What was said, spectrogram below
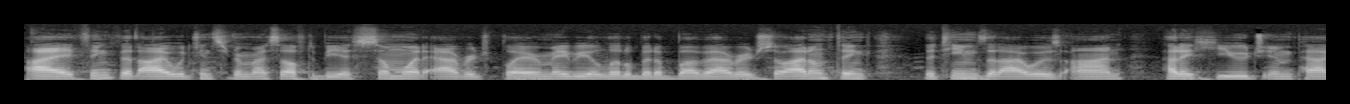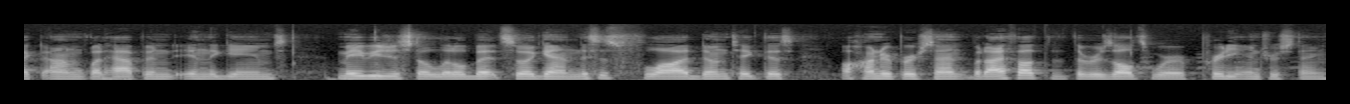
I think that I would consider myself to be a somewhat average player, maybe a little bit above average. So I don't think the teams that I was on had a huge impact on what happened in the games, maybe just a little bit. So again, this is flawed. Don't take this 100%, but I thought that the results were pretty interesting.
